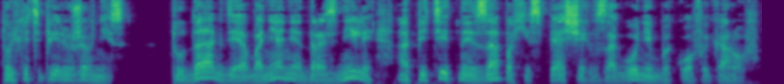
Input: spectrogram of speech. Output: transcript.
только теперь уже вниз. Туда, где обоняние дразнили аппетитные запахи спящих в загоне быков и коров.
